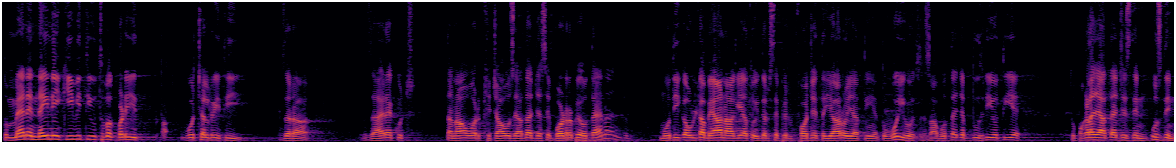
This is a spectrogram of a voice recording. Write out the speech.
تو میں نے نئی نئی کی ہوئی تھی اس وقت بڑی وہ چل رہی تھی ذرا ظاہر ہے کچھ تناؤ اور کھچاؤ زیادہ جیسے بارڈر پہ ہوتا ہے نا جب مودی کا الٹا بیان آ گیا تو ادھر سے پھر فوجیں تیار ہو جاتی ہیں تو وہی حساب ہوتا ہے جب دوسری ہوتی ہے تو پکڑا جاتا ہے جس دن اس دن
